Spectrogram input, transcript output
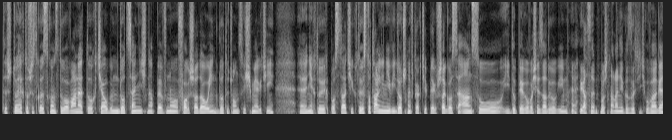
też to, jak to wszystko jest skonstruowane, to chciałbym docenić na pewno foreshadowing dotyczący śmierci e, niektórych postaci, który jest totalnie niewidoczny w trakcie pierwszego seansu i dopiero właśnie za drugim razem można na niego zwrócić uwagę.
